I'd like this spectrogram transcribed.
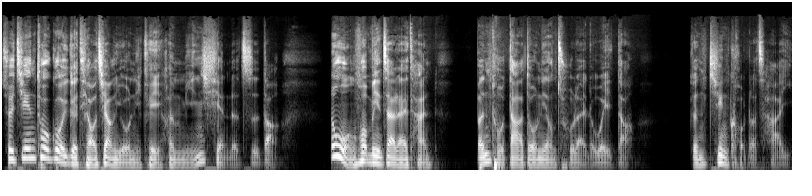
所以今天透过一个调酱油，你可以很明显的知道。那我们后面再来谈。本土大豆酿出来的味道跟进口的差异，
